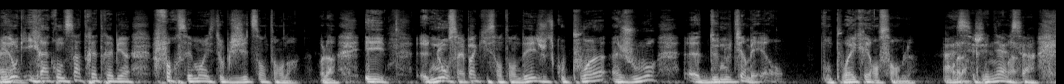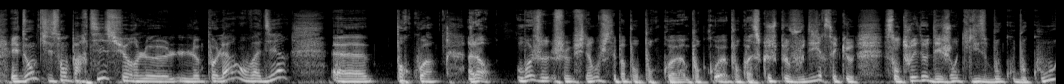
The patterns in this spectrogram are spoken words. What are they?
Et donc il raconte ça très très bien. Forcément, il est obligé de s'entendre. Voilà. Et euh, nous, on savait pas qu'ils s'entendaient jusqu'au point un jour euh, de nous dire mais on, pourrait écrire ensemble. Ah, c'est génial ça. Et donc ils sont partis sur le, le polar, on va dire. Euh, pourquoi? Alors moi, je, je, finalement, je sais pas pour, pourquoi, pourquoi, pourquoi. Ce que je peux vous dire, c'est que sont tous les deux des gens qui lisent beaucoup, beaucoup.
